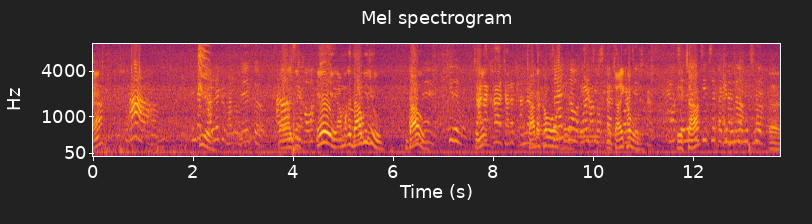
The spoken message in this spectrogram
হ্যাঁ? এই আমাকে দাও কিছু। দাও। কি দেবো? এই যে, চাটা খাব। হ্যাঁ, চাই খাব। চা? হ্যাঁ।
